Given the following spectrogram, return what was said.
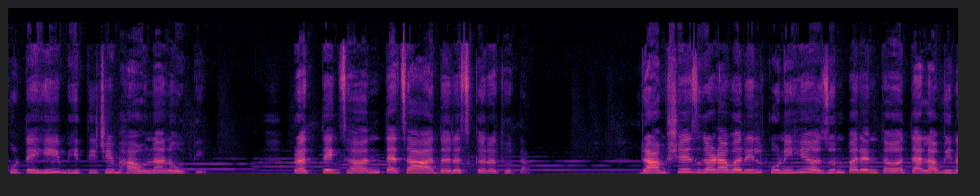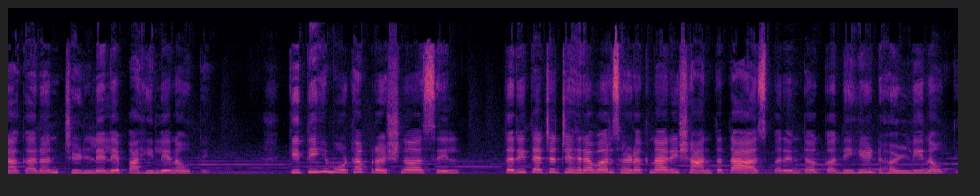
कुठेही भीतीची भावना नव्हती. प्रत्येकजण त्याचा आदरच करत होता. रामशेजगडावरील कुणीही अजूनपर्यंत त्याला विनाकारण चिडलेले पाहिले नव्हते. कितीही मोठा प्रश्न असेल तरी त्याच्या चेहऱ्यावर झळकणारी शांतता आजपर्यंत कधीही ढळली नव्हती.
